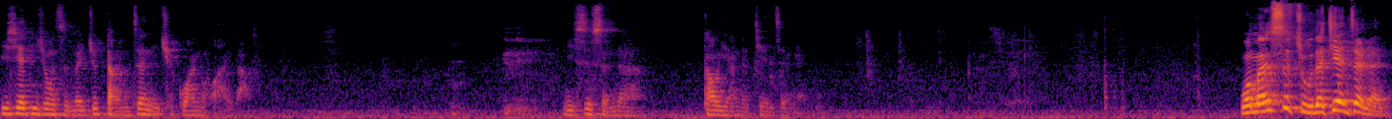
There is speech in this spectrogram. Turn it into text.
一些弟兄姊妹就等着你去关怀他，你是神的羔羊的见证人。我们是主的见证人，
